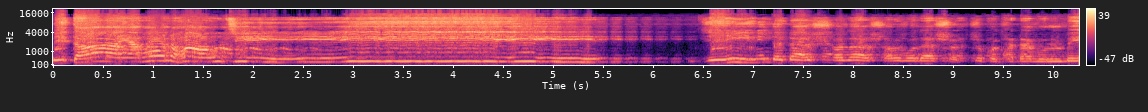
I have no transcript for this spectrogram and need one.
নেতা এমন হওয়া উচিত নেতাটা সদা সর্বদা সত্য কথাটা বলবে।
